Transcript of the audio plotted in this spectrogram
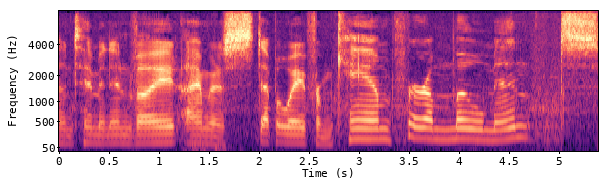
Send him an invite. I'm going to step away from cam for a moment.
